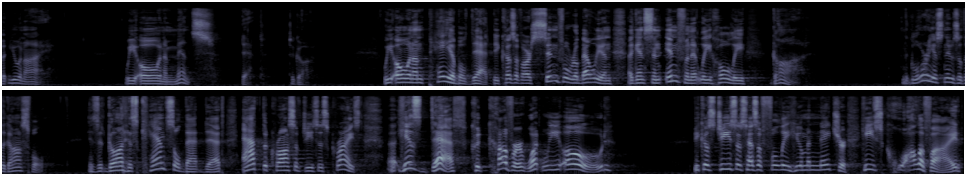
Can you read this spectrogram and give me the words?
But you and I, we owe an immense debt to God. We owe an unpayable debt because of our sinful rebellion against an infinitely holy God. And the glorious news of the gospel is that God has canceled that debt at the cross of Jesus Christ. Uh, his death could cover what we owed because Jesus has a fully human nature. He's qualified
